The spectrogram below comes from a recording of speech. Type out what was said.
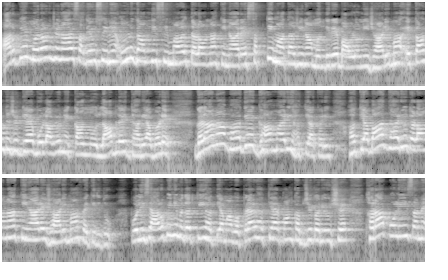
આરોપીએ મરણ જનાર સદેવસિંહને ઉણ ગામની સીમાવેલ તળાવના કિનારે શક્તિ માતાજીના મંદિરે બાવળોની જાળીમાં એકાંત જગ્યાએ બોલાવ્યો અને એકાંતનો લાભ લઈ ધાર્યા વડે ગળાના ભાગે ઘા મારી હત્યા કરી. હત્યા બાદ ધાર્યું તળાવના કિનારે જાળીમાં ફેંકી દીધું. પોલીસે આરોપીની મદદથી હત્યામાં વપરાયેલ હથિયાર પણ કબજે કર્યું છે. થરા પોલીસ અને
